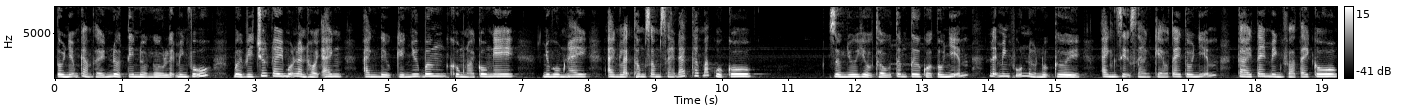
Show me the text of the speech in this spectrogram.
Tô nhiễm cảm thấy nửa tin nửa ngờ Lệ Minh Vũ, bởi vì trước đây mỗi lần hỏi anh, anh đều kiến như bưng, không nói cô nghe. Nhưng hôm nay, anh lại thông song giải đáp thắc mắc của cô. Dường như hiểu thấu tâm tư của Tô nhiễm, Lệ Minh Vũ nở nụ cười, anh dịu dàng kéo tay Tô nhiễm, cài tay mình vào tay cô.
